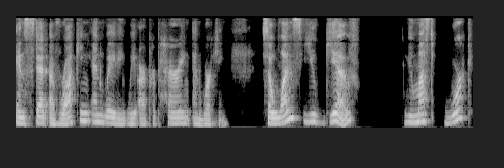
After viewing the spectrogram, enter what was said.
Instead of rocking and waiting, we are preparing and working. So once you give, you must work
